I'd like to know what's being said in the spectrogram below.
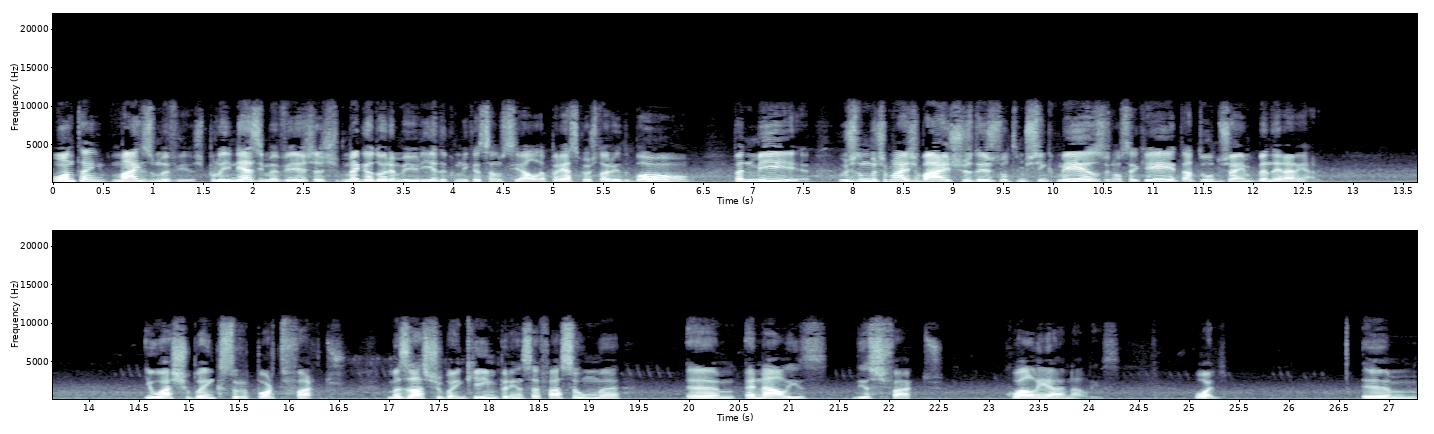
Ontem, mais uma vez, pela enésima vez, a esmagadora maioria da comunicação social aparece com a história de bom, pandemia, os números mais baixos desde os últimos cinco meses, não sei o quê, está tudo já em bandeirar em ar. Eu acho bem que se reporte factos, mas acho bem que a imprensa faça uma hum, análise desses factos. Qual é a análise? Olha, hum,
